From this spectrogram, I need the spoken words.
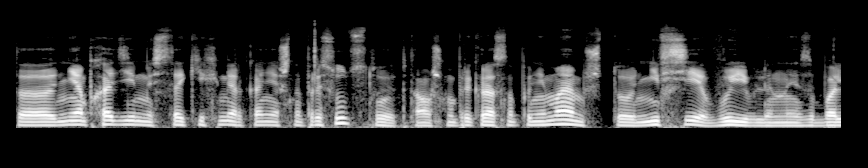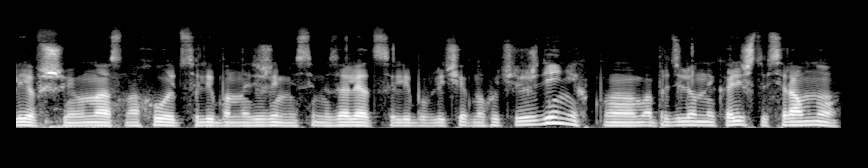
э, необходимость таких мер, конечно, присутствует, потому что мы прекрасно понимаем, что не все выявленные заболевшие у нас находятся либо на режиме самоизоляции, либо в лечебных учреждениях. Определенное количество все равно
